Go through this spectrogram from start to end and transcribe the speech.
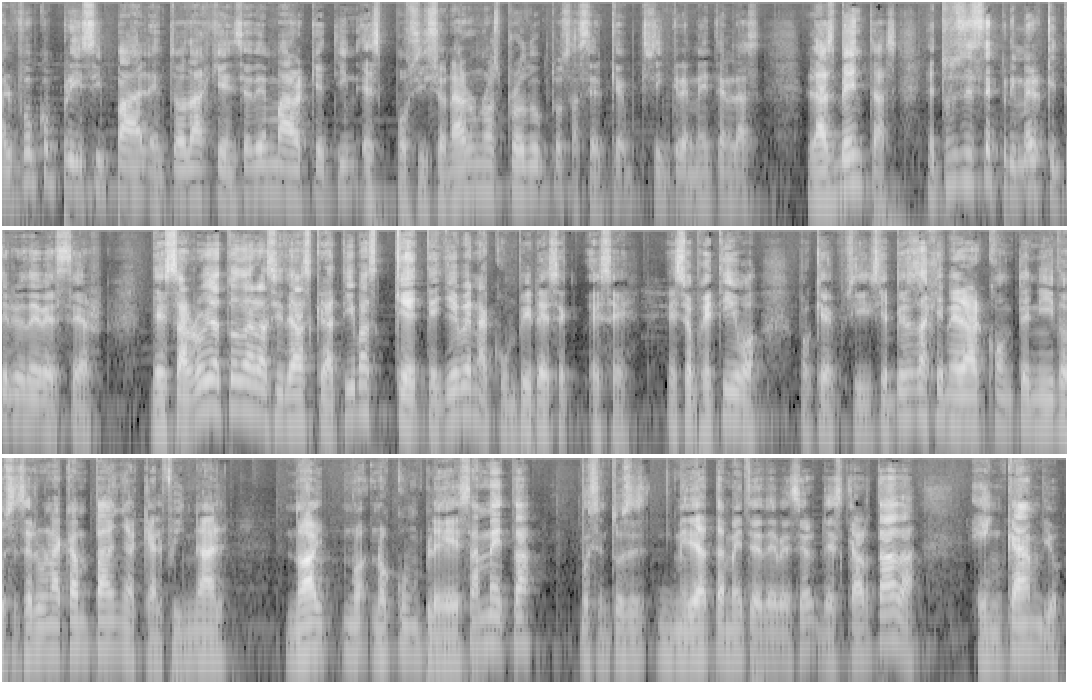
El foco principal en toda agencia de marketing es posicionar unos productos, hacer que se incrementen las, las ventas. Entonces este primer criterio debe ser, desarrolla todas las ideas creativas que te lleven a cumplir ese, ese, ese objetivo. Porque si, si empiezas a generar contenidos, hacer una campaña que al final no, hay, no cumple esa meta, pues entonces inmediatamente debe ser descartada. En cambio,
